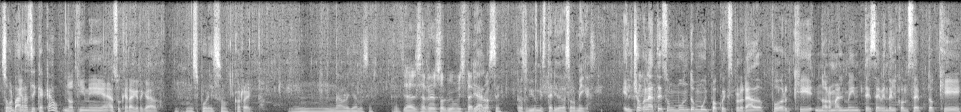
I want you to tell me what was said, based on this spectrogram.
Son Porque barras de cacao. No tiene azúcar agregado. Es por eso. Correcto. Mm, ahora ya lo sé. Ya se resolvió un misterio. Ya ¿no? lo sé. Resolví un misterio de las hormigas. El chocolate es un mundo muy poco explorado porque normalmente se vende el concepto que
